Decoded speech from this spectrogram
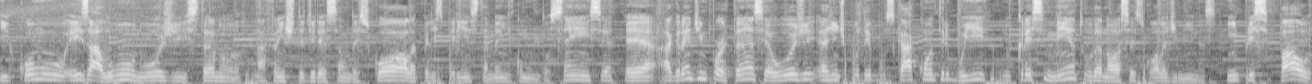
E como ex-aluno, hoje estando na frente da direção da escola, pela experiência também como docência, é, a grande importância hoje é a gente poder buscar contribuir no crescimento da nossa escola de Minas. E, em principal,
